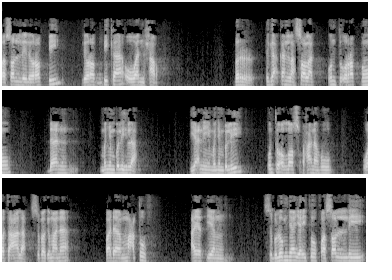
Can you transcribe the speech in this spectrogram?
Fasalli li rabbi li rabbika wanhar. Bertegakkanlah solat untuk Rabbmu dan menyembelihlah. yakni menyembelih untuk Allah Subhanahu wa taala sebagaimana pada ma'tuf ayat yang sebelumnya yaitu fasalli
